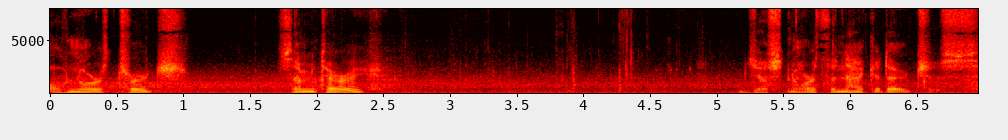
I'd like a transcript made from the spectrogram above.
Old North Church Cemetery, just north of Nacogdoches.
